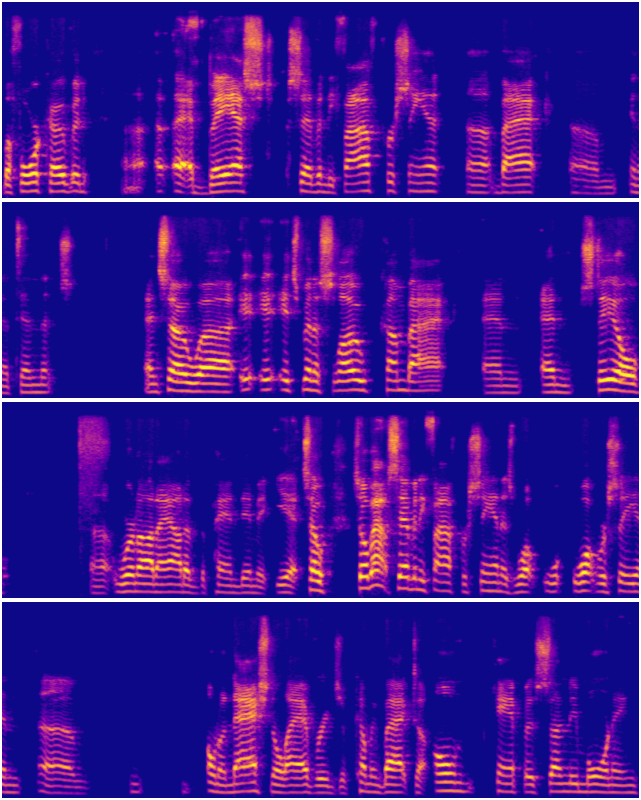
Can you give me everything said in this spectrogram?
before COVID, uh, at best 75% uh, back um, in attendance. And so uh, it, has it, been a slow comeback and, and still uh, we're not out of the pandemic yet. So, so about 75% is what, what we're seeing um, on a national average of coming back to on campus Sunday morning,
